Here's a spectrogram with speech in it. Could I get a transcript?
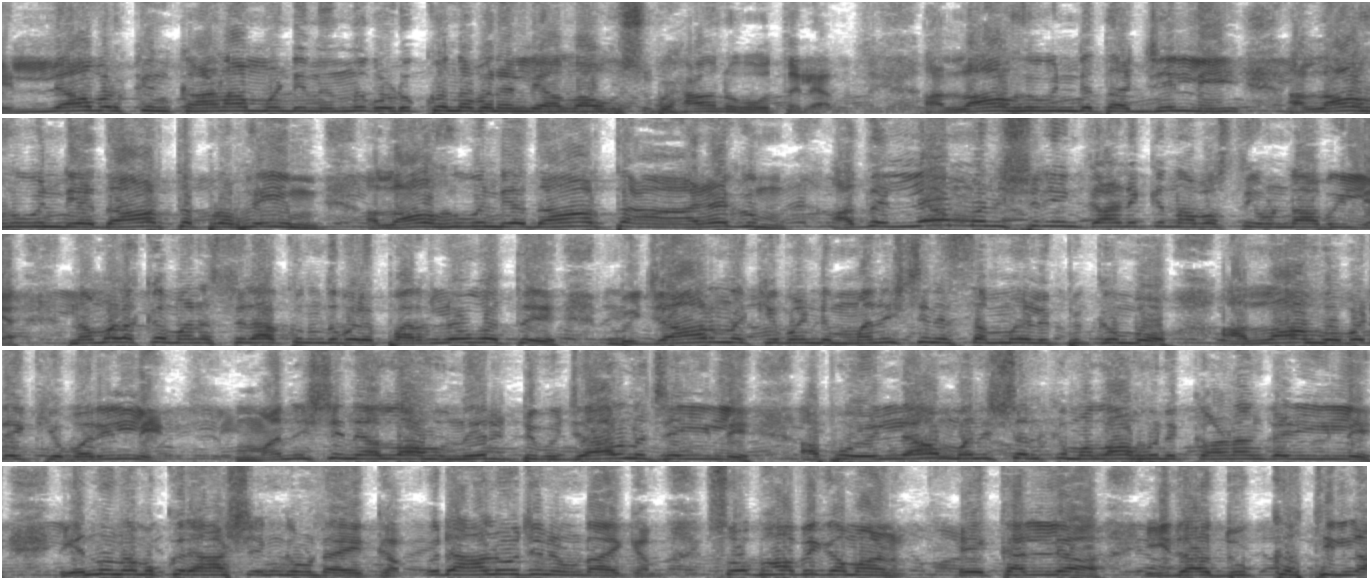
എല്ലാവർക്കും കാണാൻ വേണ്ടി നിന്ന് കൊടുക്കുന്നവനല്ലേ അള്ളാഹു സുബാനുഭവത്തില അള്ളാഹുവിന്റെ തജ്ജല്ലി അള്ളാഹുവിന്റെ യഥാർത്ഥ പ്രഭയും അള്ളാഹുവിന്റെ യഥാർത്ഥ അഴകും അതെല്ലാം മനുഷ്യനെയും കാണിക്കുന്ന അവസ്ഥ ഉണ്ടാവില്ല. നമ്മളൊക്കെ മനസ്സിലാക്കുന്നത് പോലെ പരലോകത്ത് വിചാരണയ്ക്ക് വേണ്ടി മനുഷ്യനെ സമ്മേളിപ്പിക്കുമ്പോൾ അള്ളാഹു അവിടേക്ക് വരില്ലേ? മനുഷ്യനെ അള്ളാഹു നേരിട്ട് വിചാരണ ചെയ്യില്ലേ? അപ്പോൾ എല്ലാ മനുഷ്യർക്കും അള്ളാഹുവിനെ കാണാൻ കഴിയില്ലേ? എന്ന് നമുക്കൊരു ആശങ്ക ഉണ്ടായേക്കാം ഒരു ആലോചന ഉണ്ടായേക്കാം സ്വാഭാവികമാണ് ഏ കല്ല ഇതാ ദുഃഖത്തിൽ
